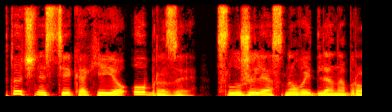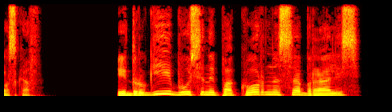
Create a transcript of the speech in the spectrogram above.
в точности как ее образы служили основой для набросков. И другие бусины покорно собрались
